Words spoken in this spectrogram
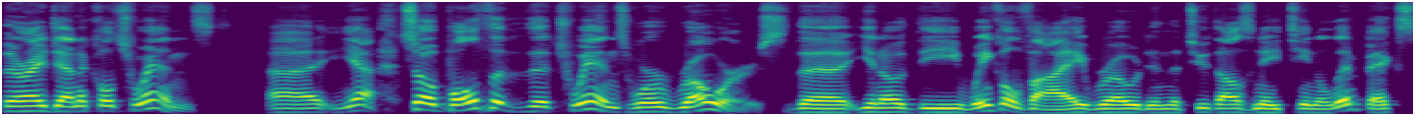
they're identical twins. Uh, yeah. So both of the twins were rowers. The you know the Winklevi rowed in the 2018 Olympics.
